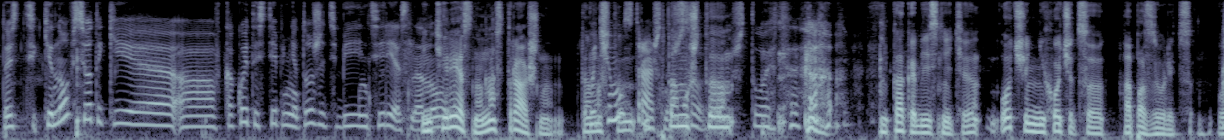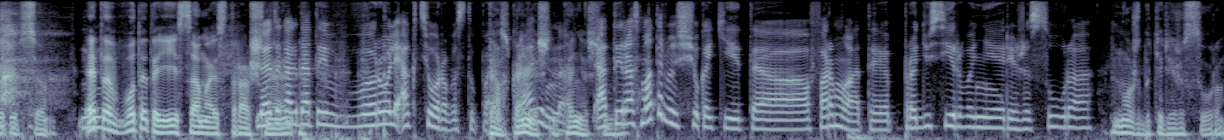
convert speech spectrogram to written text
То есть кино все-таки в какой-то степени тоже тебе интересно. но Интересно, но страшно. Потому Почему что, страшно? Потому что, что, что это? как объяснить, очень не хочется опозориться. Вот и все. Это вот это и есть самое Но страшное. это когда ты в роли актера выступаешь, Да, конечно, правильно? конечно. А ты рассматриваешь еще какие-то форматы? Продюсирование, режиссура? Может быть, и режиссура.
